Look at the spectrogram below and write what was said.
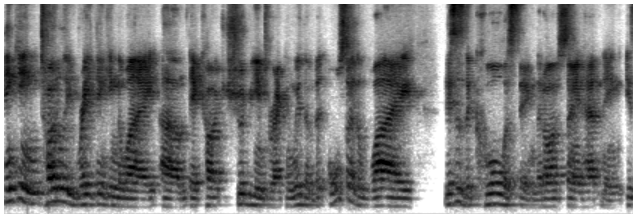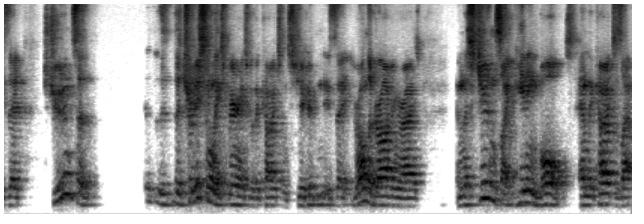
thinking, totally rethinking the way um, their coach should be interacting with them, but also the way this is the coolest thing that I've seen happening is that students are the, the traditional experience with a coach and student is that you're on the driving range and the student's like hitting balls and the coach is like,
